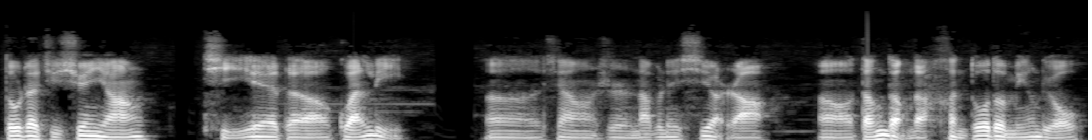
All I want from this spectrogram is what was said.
都在去宣扬企业的管理，嗯，像是拿破仑希尔啊，啊等等的很多的名流。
